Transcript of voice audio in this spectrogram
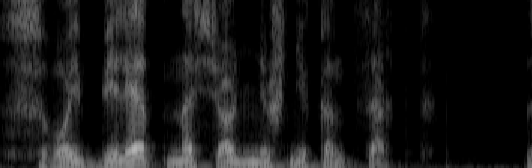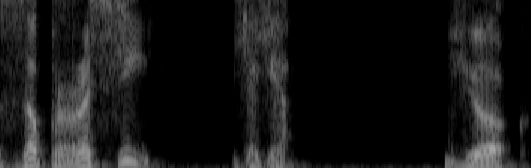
свой білет на сённяшні канцэрт. Запрасі яе. Як?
